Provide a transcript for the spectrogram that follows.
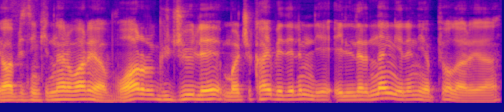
Ya bizimkiler var ya var gücüyle maçı kaybedelim diye ellerinden geleni yapıyorlar ya.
